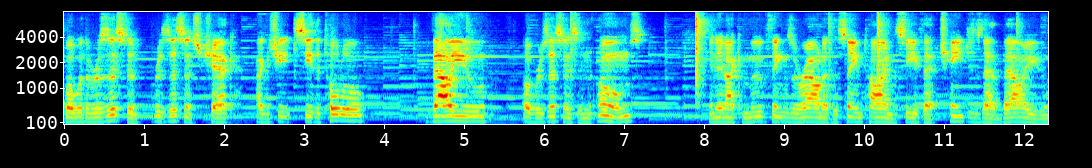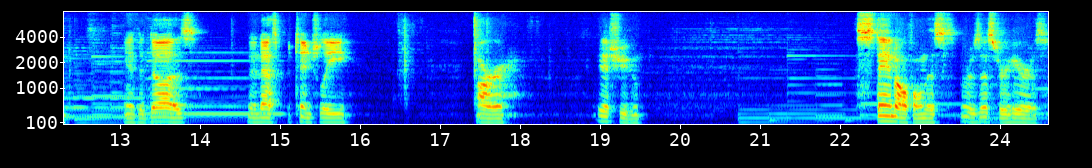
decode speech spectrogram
But with a resistance check, I can see the total value of resistance in ohms and then I can move things around at the same time to see if that changes that value. And if it does, then that's potentially our issue. Standoff on this resistor here is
